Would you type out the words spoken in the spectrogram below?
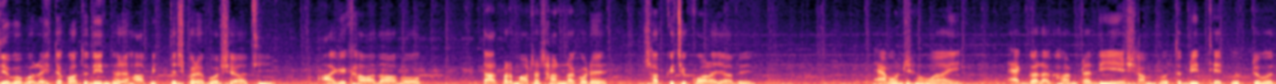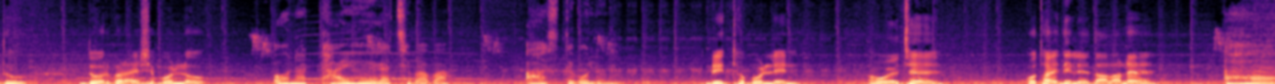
দেবো বলেই তো কতদিন ধরে হাফ ইত্তেস করে বসে আছি। আগে খাওয়া দাওয়া হোক তারপর মাথা ঠান্ডা করে সব কিছু করা যাবে। এমন সময় এক গলা ঘমটা দিয়ে সম্ভবত বৃদ্ধের পুত্রবধূ দোরগড়া এসে বলল ওনার ঠাই হয়ে গেছে বাবা আসতে বলুন। বৃদ্ধ বললেন হয়েছে? কোথায় দিলে দালানে? হ্যাঁ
